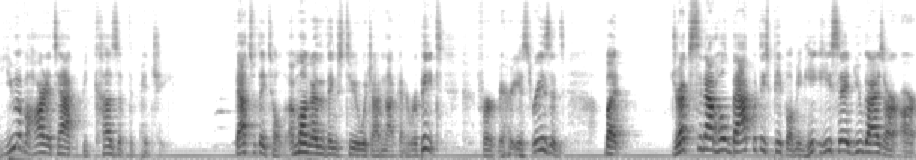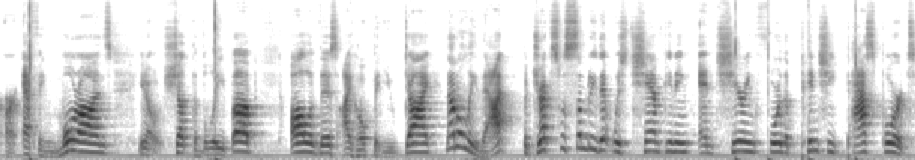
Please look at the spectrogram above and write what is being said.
you have a heart attack because of the pinchi. That's what they told him, among other things, too, which I'm not going to repeat for various reasons. But Drex did not hold back with these people. I mean, he, he said, You guys are, are, are effing morons. You know, shut the bleep up. All of this, I hope that you die. Not only that, but Drex was somebody that was championing and cheering for the Pinchi passport.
